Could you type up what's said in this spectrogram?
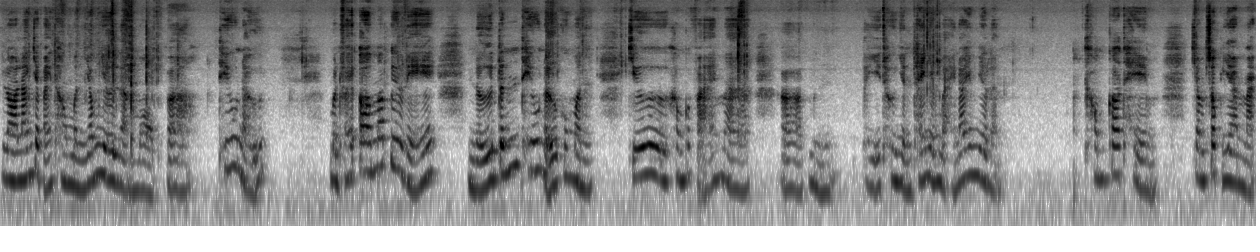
lo lắng cho bản thân mình giống như là một uh, thiếu nữ mình phải ôm ấp cái vẻ nữ tính thiếu nữ của mình. Chứ không có phải mà uh, mình tại vì thư nhìn thấy những bạn đó giống như là không có thèm chăm sóc da mặt.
